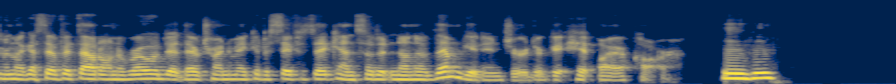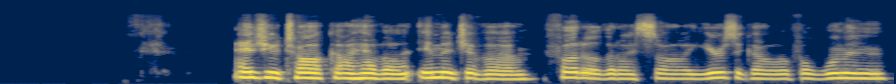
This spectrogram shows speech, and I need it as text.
And like I said, if it's out on a road, that they're trying to make it as safe as they can so that none of them get injured or get hit by a car. Mm-hmm. As you talk, I have an image of a photo that I saw years ago of a woman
